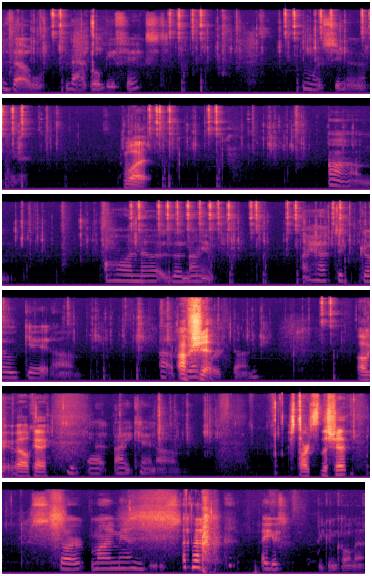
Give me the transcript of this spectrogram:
Though that will be fixed more sooner than later. What? Um, on uh, the 9th, I have to go get um. Uh, Oh, shit. Done Okay, okay. that I can um Starts the shit. start my man juice. I guess you can call that.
